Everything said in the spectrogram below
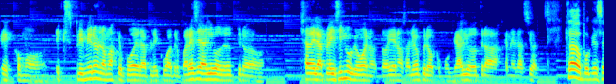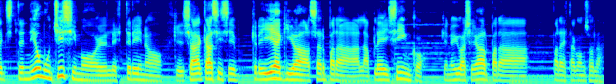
es como exprimieron lo más que puede la Play 4. Parece algo de otro. Ya de la Play 5, que bueno, todavía no salió, pero como que algo de otra generación. Claro, porque se extendió muchísimo el estreno, que ya casi se creía que iba a ser para la Play 5, que no iba a llegar para, para esta consola.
